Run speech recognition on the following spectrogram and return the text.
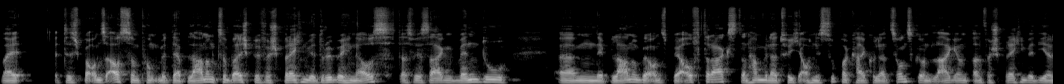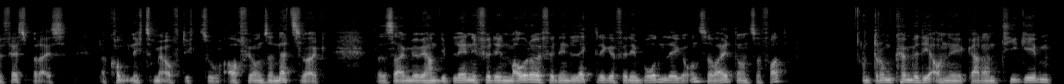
Weil das ist bei uns auch so ein Punkt mit der Planung zum Beispiel, versprechen wir darüber hinaus, dass wir sagen, wenn du ähm, eine Planung bei uns beauftragst, dann haben wir natürlich auch eine super Kalkulationsgrundlage und dann versprechen wir dir einen Festpreis. Da kommt nichts mehr auf dich zu, auch für unser Netzwerk. Da sagen wir, wir haben die Pläne für den Maurer, für den Elektriker, für den Bodenleger und so weiter und so fort. Und darum können wir dir auch eine Garantie geben,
